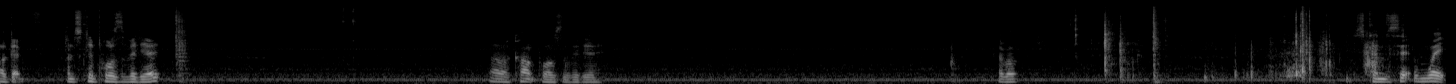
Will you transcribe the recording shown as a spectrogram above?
Okay, I'm just going to pause the video. Oh, I can't pause the video. Oh well. You just of sit and wait.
